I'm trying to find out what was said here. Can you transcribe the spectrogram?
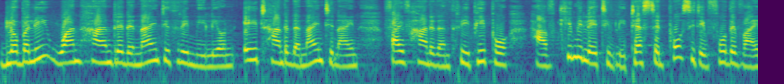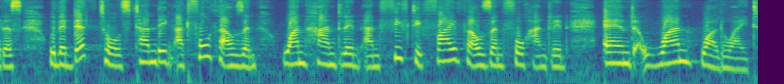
Globally, 193,899,503 people have cumulatively tested positive for the virus, with the death toll standing at 4,155,401 worldwide.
